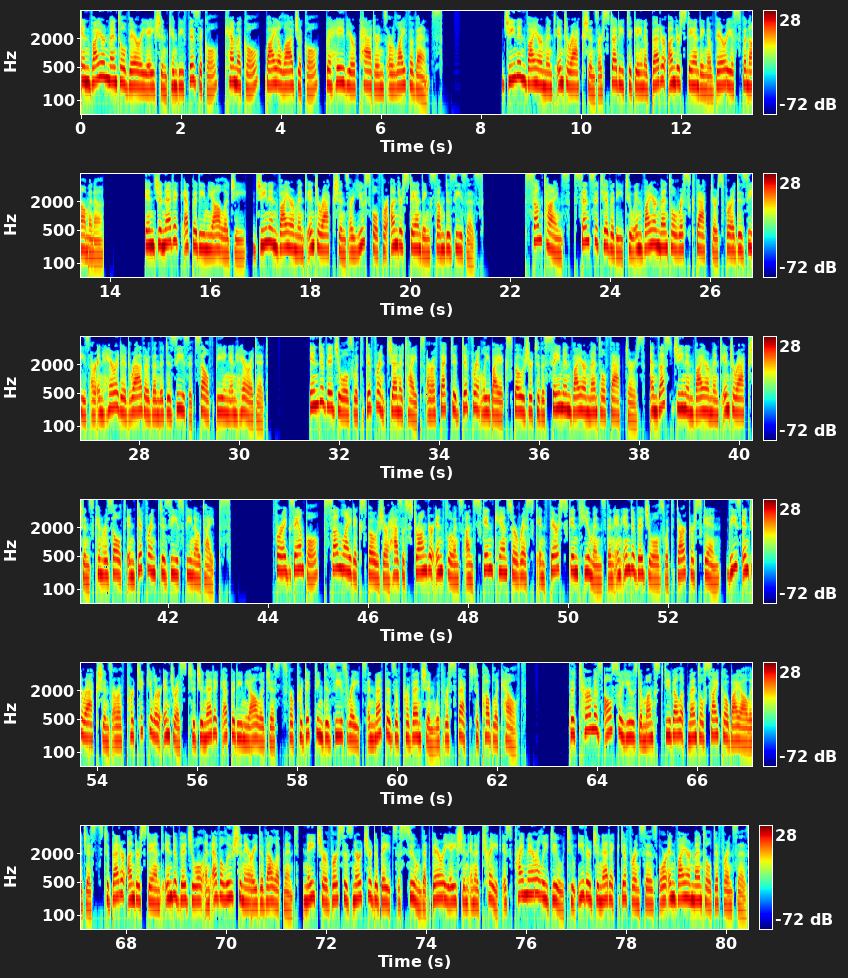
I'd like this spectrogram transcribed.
Environmental variation can be physical, chemical, biological, behavior patterns or life events. Gene-environment interactions are studied to gain a better understanding of various phenomena. In genetic epidemiology, gene-environment interactions are useful for understanding some diseases. Sometimes, sensitivity to environmental risk factors for a disease are inherited rather than the disease itself being inherited. Individuals with different genotypes are affected differently by exposure to the same environmental factors, and thus gene-environment interactions can result in different disease phenotypes. For example, sunlight exposure has a stronger influence on skin cancer risk in fair-skinned humans than in individuals with darker skin. These interactions are of particular interest to genetic epidemiologists for predicting disease rates and methods of prevention with respect to public health. The term is also used amongst developmental psychobiologists to better understand individual and evolutionary development. Nature versus nurture debates assume that variation in a trait is primarily due to either genetic differences or environmental differences.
